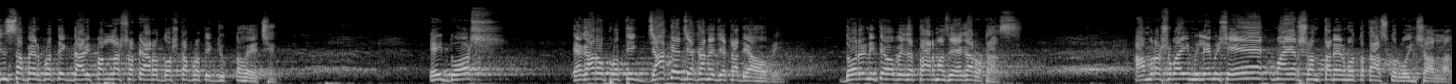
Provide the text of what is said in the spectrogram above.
ইনসাফের প্রতীক দাড়িপাল্লার সাথে আরও দশটা প্রতীক যুক্ত হয়েছে। এই দশ, এগারো প্রতীক যাকে যেখানে যেটা দেয়া হবে, ধরে নিতে হবে যে তার মাঝে এগারোটা আছে। আমরা সবাই মিলেমিশে এক মায়ের সন্তানের মতো কাজ করব ইনশাল্লাহ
